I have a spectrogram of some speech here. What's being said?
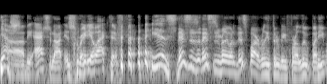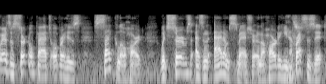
Yes, Uh, the astronaut is radioactive. he is. This is this is really what this part really threw me for a loop. But he wears a circle patch over his cyclo heart, which serves as an atom smasher. And the harder he Yes. presses it,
